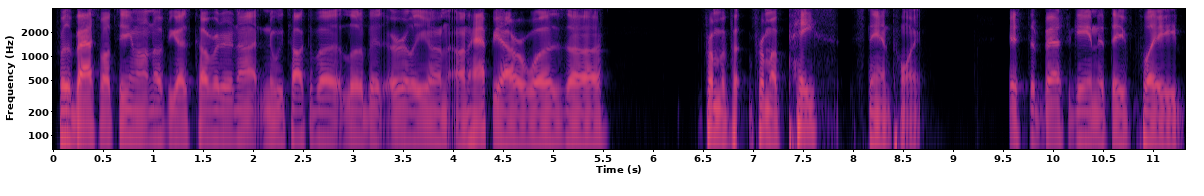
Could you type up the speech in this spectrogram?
for the basketball team, I don't know if you guys covered it or not, and we talked about it a little bit early on on happy hour was uh from a from a pace standpoint, it's the best game that they've played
